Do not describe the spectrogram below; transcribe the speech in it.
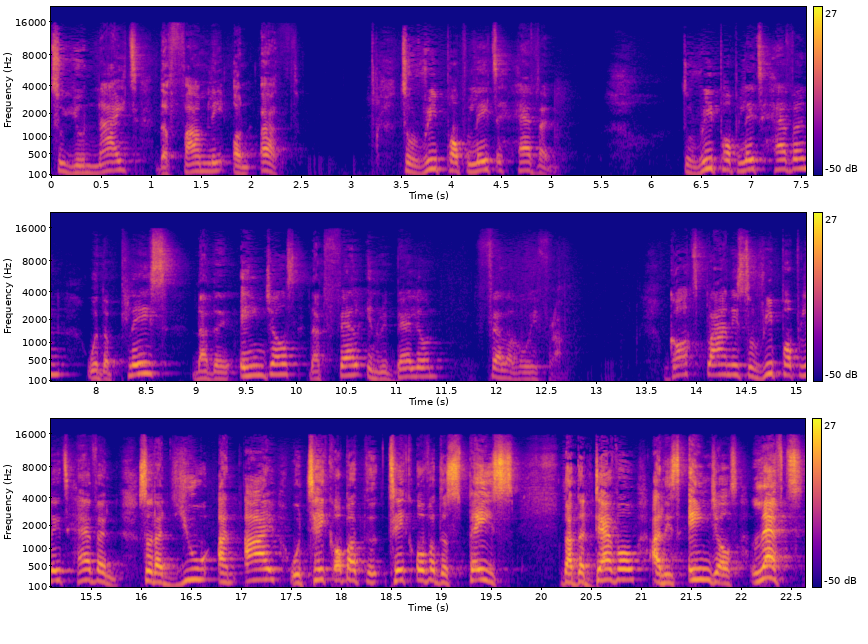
to unite the family on earth, to repopulate heaven, to repopulate heaven with the place that the angels that fell in rebellion fell away from. God's plan is to repopulate heaven so that you and I will take over the, take over the space that the devil and his angels left.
